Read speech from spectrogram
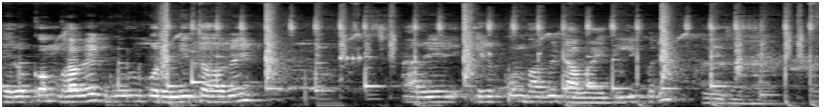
এরকমভাবে গোল করে নিতে হবে। আর এ- এরকম ভাবে ডাবাই দিলে পরে হয়ে যাবে।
